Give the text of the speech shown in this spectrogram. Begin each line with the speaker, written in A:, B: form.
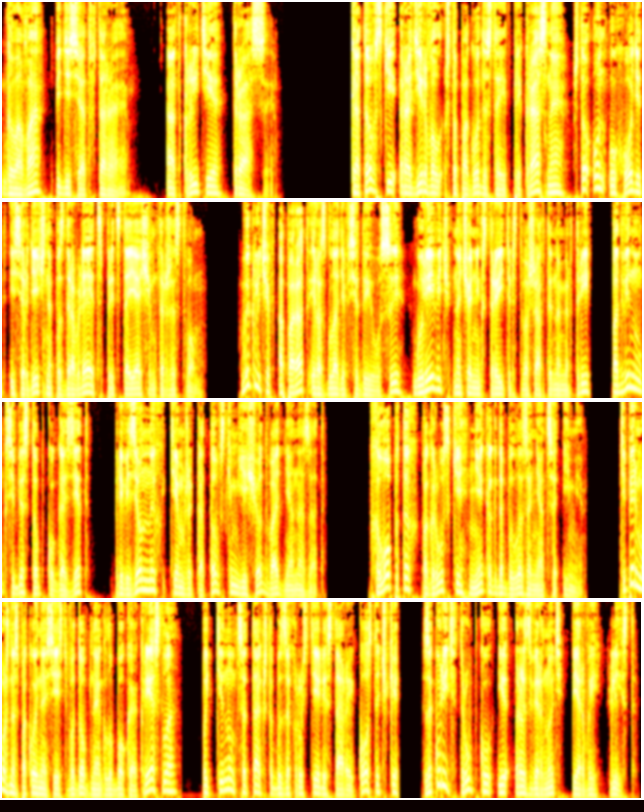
A: Глава 52. Открытие трассы. Котовский радировал, что погода стоит прекрасная, что он уходит и сердечно поздравляет с предстоящим торжеством. Выключив аппарат и разгладив седые усы, Гуревич, начальник строительства шахты номер 3, подвинул к себе стопку газет, привезенных тем же Котовским еще два дня назад. В хлопотах погрузки некогда было заняться ими. Теперь можно спокойно сесть в удобное глубокое кресло, подтянуться так, чтобы захрустели старые косточки, закурить трубку и развернуть первый лист.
